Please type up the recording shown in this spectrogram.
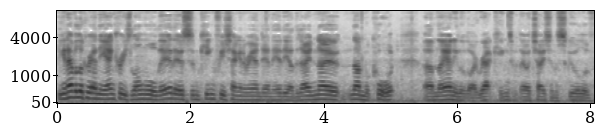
You can have a look around the Anchorage longwall there. There was some kingfish hanging around down there the other day. No, none were caught. Um, they only looked like rat kings, but they were chasing a school of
